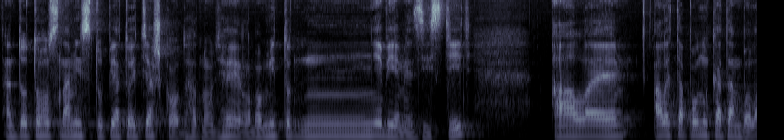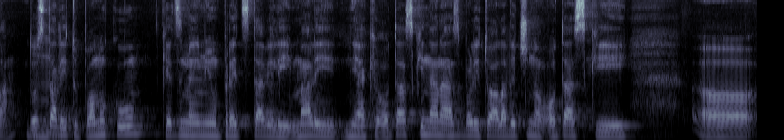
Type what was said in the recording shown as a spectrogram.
a do toho s nami vstúpia, to je ťažko odhadnúť, hej, lebo my to nevieme zistiť, ale ale tá ponuka tam bola. Dostali mm. tú ponuku, keď sme im ju predstavili, mali nejaké otázky na nás, boli to ale väčšinou otázky uh,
